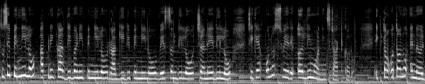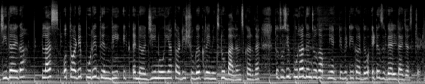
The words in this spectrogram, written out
ਤੁਸੀਂ ਪਿੰਨੀ ਲਓ, ਆਪਣੀ ਘਰ ਦੀ ਬਣੀ ਪਿੰਨੀ ਲਓ, ਰਾਗੀ ਦੀ ਪਿੰਨੀ ਲਓ ਵੇਸਨ ਦੀ ਲੋ ਚਨੇ ਦੀ ਲੋ ਠੀਕ ਹੈ? ਉਹਨੂੰ ਸਵੇਰੇ अर्ਲੀ ਮਾਰਨਿੰਗ ਸਟਾਰਟ ਕਰੋ। ਇੱਕ ਤਾਂ ਉਹ ਤੁਹਾਨੂੰ એનર્ਜੀ ਦੇਗਾ ਪਲੱਸ ਉਹ ਤੁਹਾਡੇ ਪੂਰੇ ਦਿਨ ਦੀ ਇੱਕ એનર્ਜੀ ਨੂੰ ਜਾਂ ਤੁਹਾਡੀ ਸ਼ੂਗਰ ਕ੍ਰੇਵਿੰਗਸ ਨੂੰ ਬੈਲੈਂਸ ਕਰਦਾ ਹੈ। ਤਾਂ ਤੁਸੀਂ ਪੂਰਾ ਦਿਨ ਜਦੋਂ ਆਪਣੀ ਐਕਟੀਵਿਟੀ ਕਰਦੇ ਹੋ it is well digested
